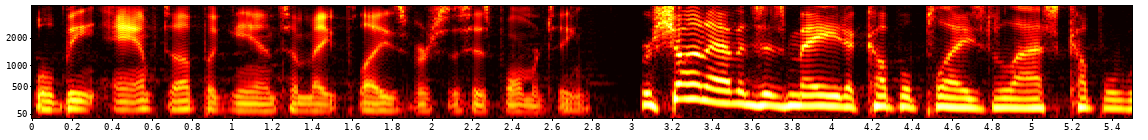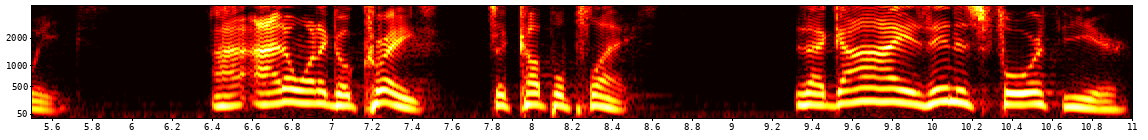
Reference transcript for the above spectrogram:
will be amped up again to make plays versus his former team. Rashaan Evans has made a couple plays the last couple weeks. I, I don't want to go crazy. It's a couple plays. That guy is in his fourth year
